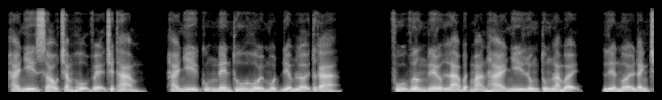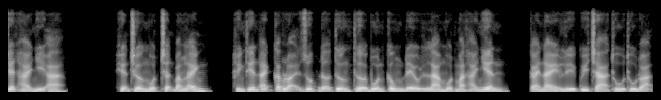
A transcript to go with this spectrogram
Hài nhi 600 hộ vệ chết thảm, Hài nhi cũng nên thu hồi một điểm lợi tức A. Phụ vương nếu là bất mãn Hải nhi lung tung làm bậy, liền mời đánh chết Hải nhi A. Hiện trường một trận băng lãnh, hình thiên ách các loại giúp đỡ tướng thừa bốn công đều là một mặt hãi nhiên, cái này lý quý trả thù thủ đoạn,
